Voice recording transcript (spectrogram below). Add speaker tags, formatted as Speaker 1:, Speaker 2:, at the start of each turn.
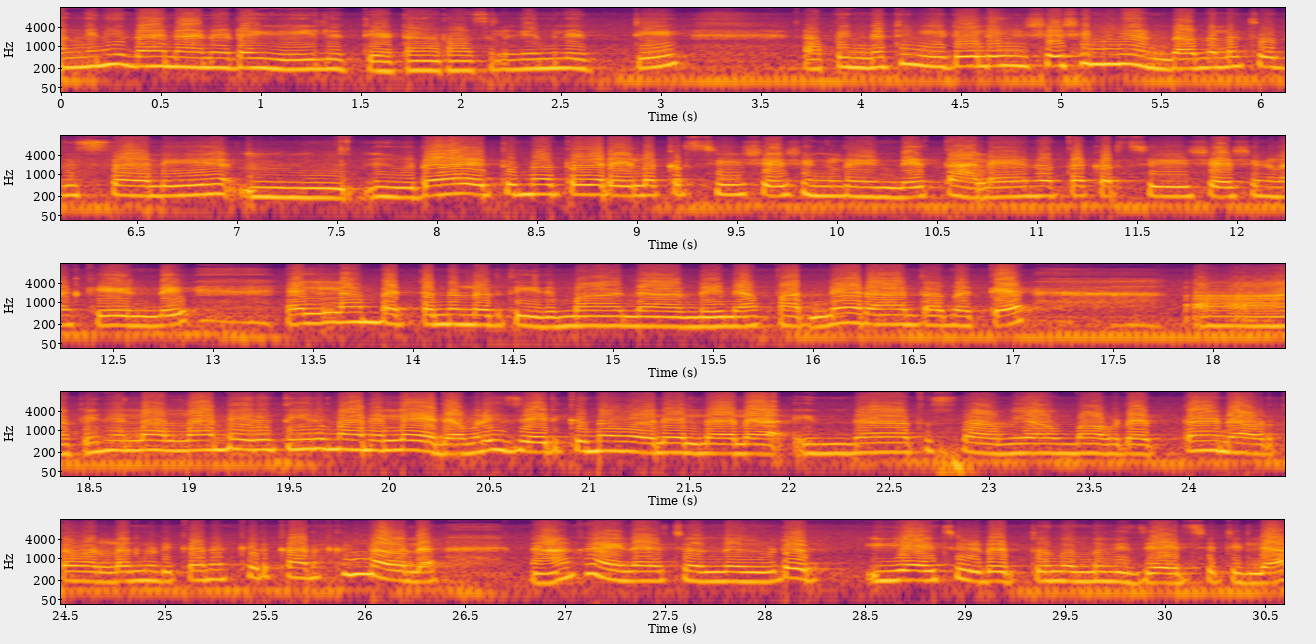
Speaker 1: അങ്ങനെ ഇതാ ഞാനിവിടെ യു എയിലെത്തി കേട്ടോ റാസൽ ഗെയിമിലെത്തി അപ്പം ഇന്നത്തെ വീഡിയോയിൽ വിശേഷങ്ങൾ എന്താന്നുള്ള ചോദിച്ചാൽ ഇവിടെ എത്തുന്നത് വരെയുള്ള കുറച്ച് വിശേഷങ്ങളുണ്ട് തലേന്നത്തെ കുറച്ച് വിശേഷങ്ങളൊക്കെ ഉണ്ട്. എല്ലാം പെട്ടെന്നുള്ളൊരു തീരുമാനമാണ് ഞാൻ പറഞ്ഞു തരാം എന്താന്നൊക്കെ പിന്നെ എല്ലാം അല്ലാണ്ട് ഒരു തീരുമാനമല്ലേ നമ്മൾ വിചാരിക്കുന്ന പോലെ അല്ലല്ല ഇന്നത്തെ സമയമാകുമ്പോൾ അവിടെ എത്താൻ അവിടുത്തെ വെള്ളം കുടിക്കാനൊക്കെ ഒരു കണക്കുണ്ടാവില്ല. ഞാൻ കഴിഞ്ഞ ആഴ്ച ഒന്ന് ഇവിടെ ഈ ആഴ്ച ഇവിടെ എത്തുമെന്നൊന്നും വിചാരിച്ചിട്ടില്ല.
